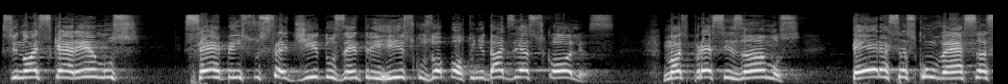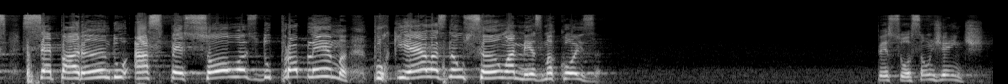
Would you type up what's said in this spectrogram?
Se nós queremos ser bem-sucedidos entre riscos, oportunidades e escolhas, nós precisamos ter essas conversas separando as pessoas do problema, porque elas não são a mesma coisa. Pessoas são gente,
